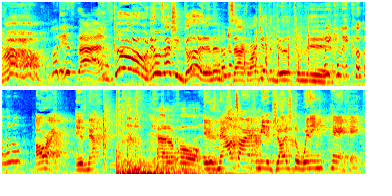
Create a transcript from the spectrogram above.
What is that? Dude, it was actually good. And then, Zach, why'd you have to do it to me? Wait, can I cook a little? All right. It is now. Catapult. It is now time for me to judge the winning pancake.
